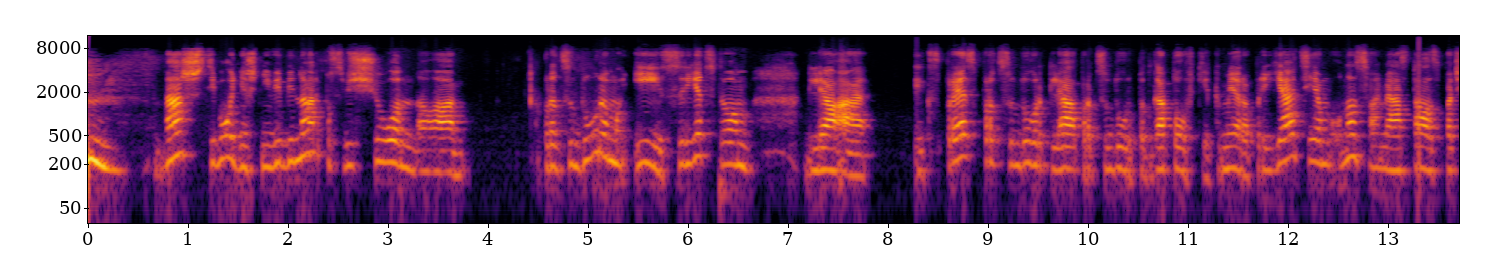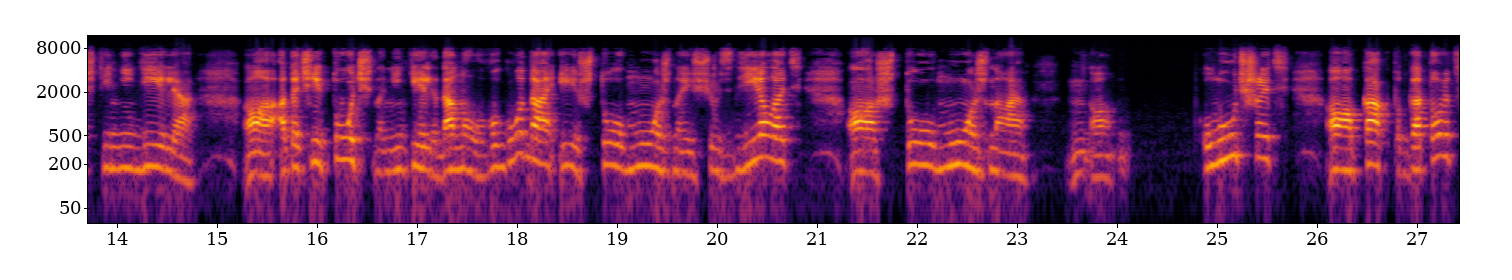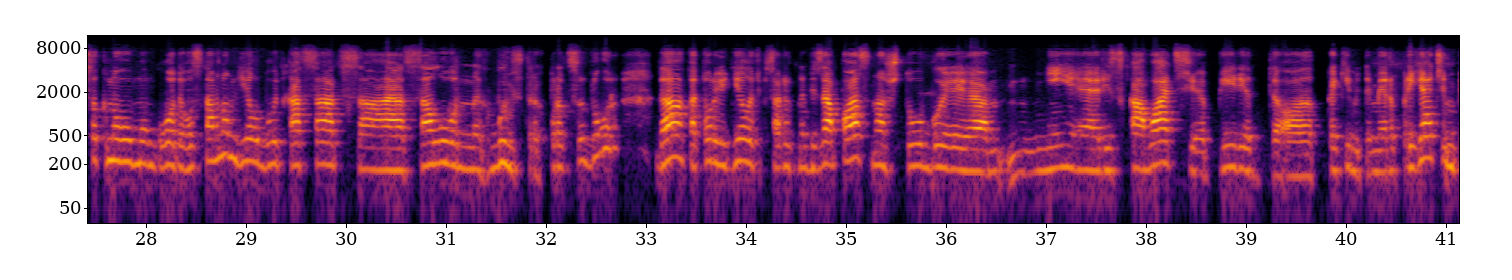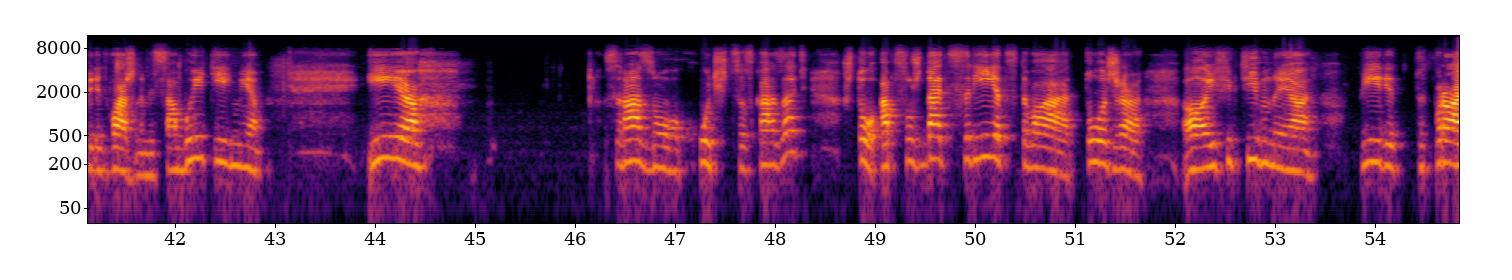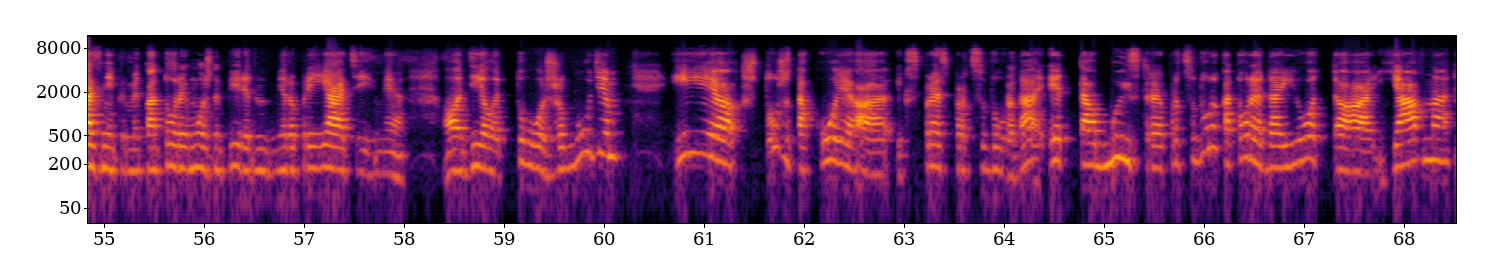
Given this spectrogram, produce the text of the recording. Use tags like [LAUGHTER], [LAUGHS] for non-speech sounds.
[CLEARS THROAT] Наш сегодняшний вебинар посвящен а, процедурам и средствам для экспресс-процедур, для процедур подготовки к мероприятиям. У нас с вами осталась почти неделя, а, а точнее точно неделя до Нового года. И что можно еще сделать, а, что можно улучшить, а, как подготовиться к Новому году. В основном дело будет касаться салонных быстрых процедур, да, которые делать абсолютно безопасно, чтобы не рисковать перед а, какими-то мероприятиями, перед важными событиями. И сразу хочется сказать, что обсуждать средства тоже а, эффективные перед праздниками, которые можно перед мероприятиями а, делать, тоже будем. И что же такое экспресс-процедура? Да? Это быстрая процедура, которая дает а, явно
